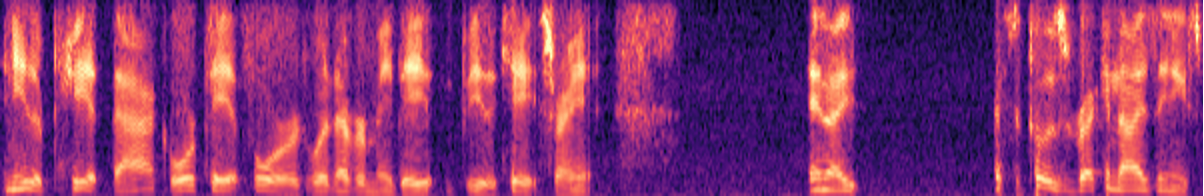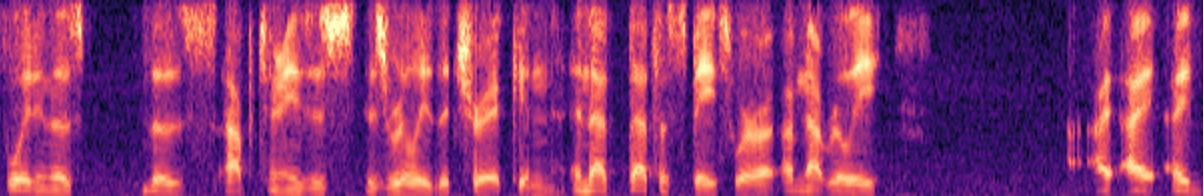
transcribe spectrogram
and either pay it back or pay it forward, whatever may be, be the case, right? And I, I suppose recognizing, exploiting those those opportunities is is really the trick, and and that that's a space where I'm not really. I, I,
